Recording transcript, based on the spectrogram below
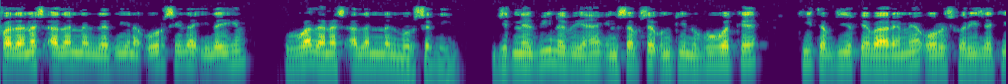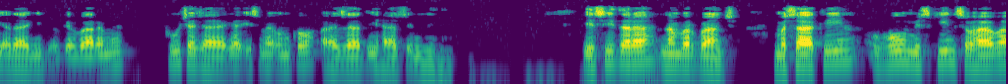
فلنس ادن الدین ارسل علیہم ولنس ادن المرسلین۔ جتنے بھی نبی ہیں، ان سب سے ان کی نبوت کے کی تبدیل کے بارے میں اور اس فریضے کی ادائیگی کے بارے میں پوچھا جائے گا، اس میں ان کو آزادی حاصل نہیں۔ اسی طرح نمبر پانچ، مساکین، وہ مسکین صحابہ،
